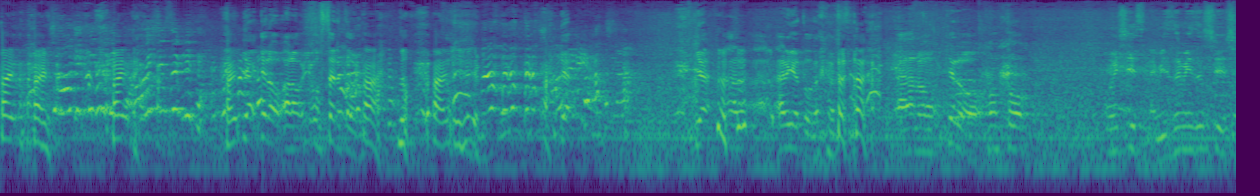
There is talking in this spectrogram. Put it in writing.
はいはい。衝撃すぎて。美味しすぎてい。やけどあのおっしゃる通りあのあい。い。い。やあのありがとうございます。あのけど本当美味しいですね。みずみずしいし。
